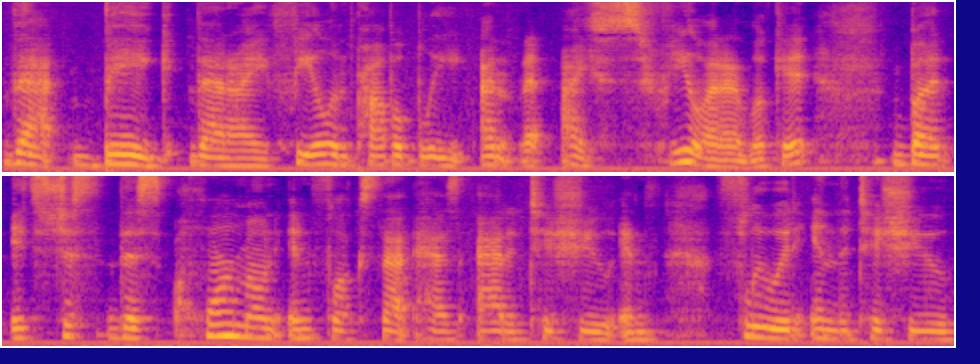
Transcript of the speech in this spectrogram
that big that I feel and probably I, I feel it I look it but it's just this hormone influx that has added tissue and fluid in the tissue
